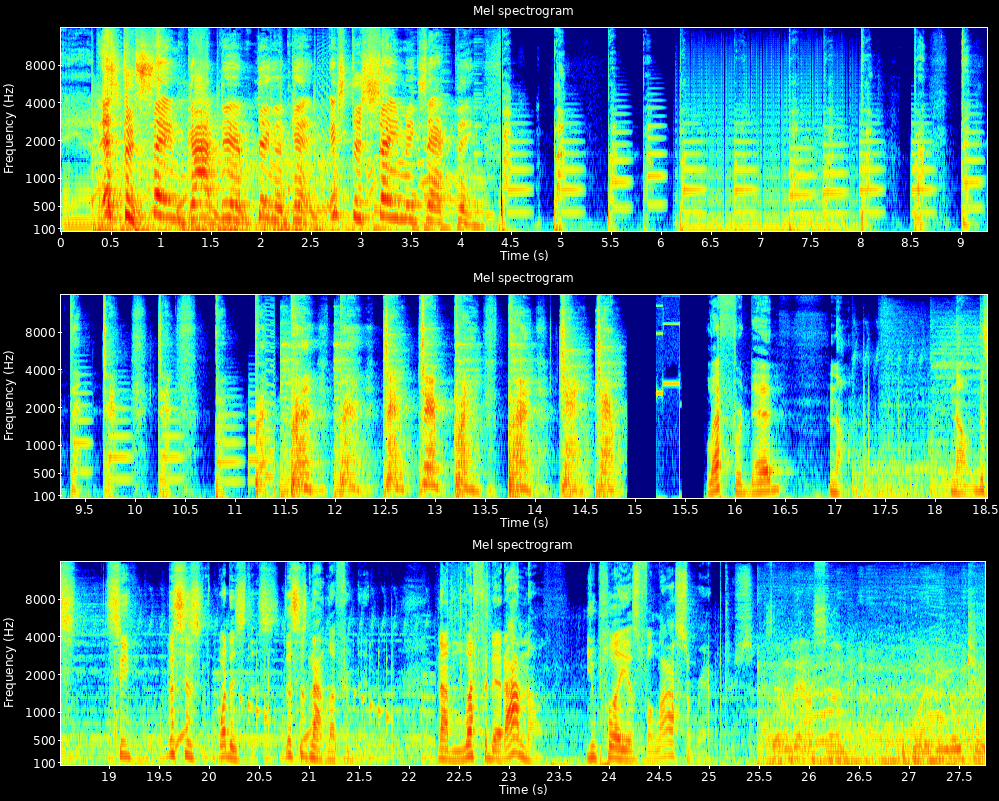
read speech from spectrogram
And it's the same goddamn thing again. It's the same exact thing. Left 4 Dead? No. No, this, see, this is, what is this? This is not Left 4 Dead. Now, the Left 4 Dead I know, you play as Velociraptors. Settle down, son. You're gonna be okay.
